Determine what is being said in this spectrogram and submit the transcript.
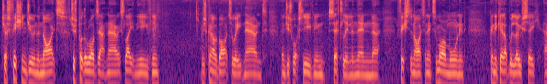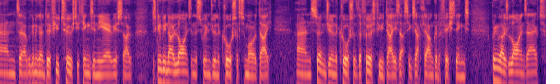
just fishing during the nights. just put the rods out now, it's late in the evening. I'm just going to have a bite to eat now and, and just watch the evening settle in and then uh, fish the night and then tomorrow morning going to get up with Lucy and uh, we're going to go and do a few touristy things in the area so there's going to be no lines in the swim during the course of tomorrow day and certainly during the course of the first few days that's exactly how I'm going to fish things. Bring those lines out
